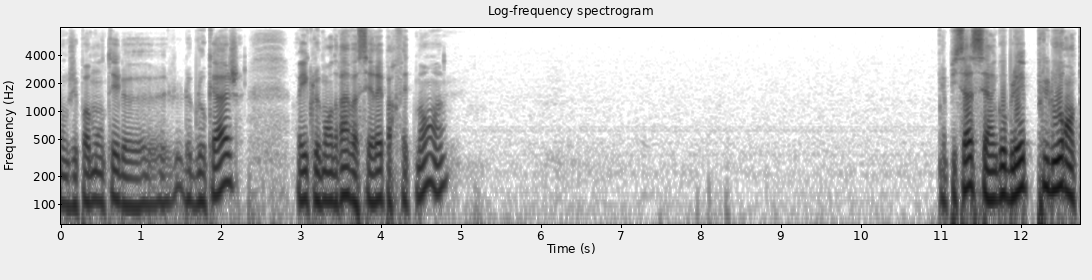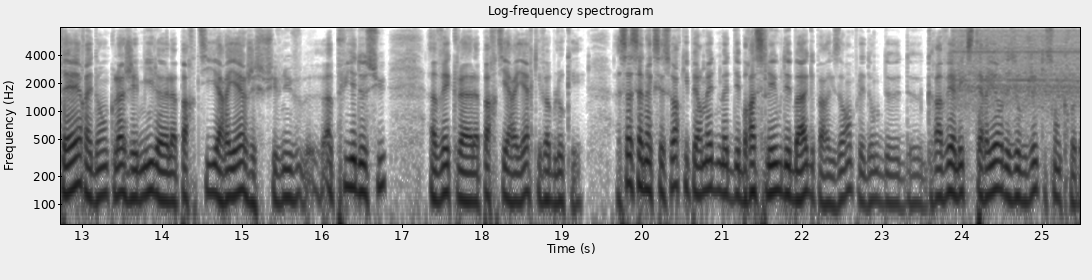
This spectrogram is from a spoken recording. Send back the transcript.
Donc, j'ai pas monté le, blocage. Vous voyez que le mandrin va serrer parfaitement. Hein. Et puis ça, c'est un gobelet plus lourd en terre. Et donc là, j'ai mis la, partie arrière, je suis venu appuyer dessus avec la, partie arrière qui va bloquer. Ah, ça, c'est un accessoire qui permet de mettre des bracelets ou des bagues, par exemple, et donc de, graver à l'extérieur des objets qui sont creux.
